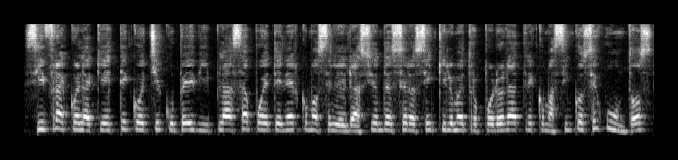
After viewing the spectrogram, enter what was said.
cifra con la que este coche coupé biplaza puede tener como aceleración de 0 a 100 km por hora 3,5 segundos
